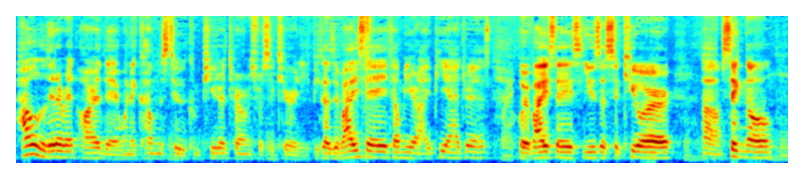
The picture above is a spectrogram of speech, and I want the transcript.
how literate are they when it comes to computer terms for security? Because if I say, tell me your IP address, Right. or if I say, use a secure mm-hmm. um, signal, mm-hmm.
